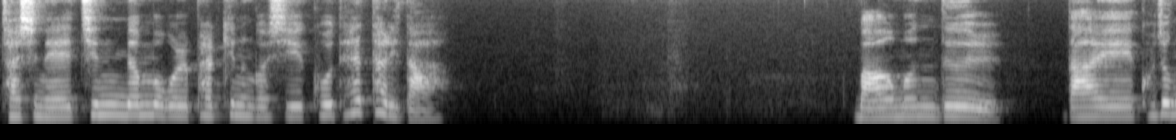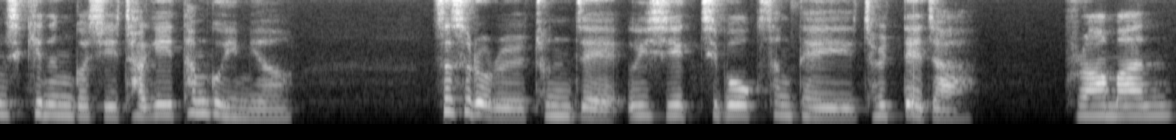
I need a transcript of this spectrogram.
자신의 진면목을 밝히는 것이 곧 해탈이다. 마음은 늘 나에 고정시키는 것이 자기 탐구이며 스스로를 존재, 의식, 지복 상태의 절대자, 브라만,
